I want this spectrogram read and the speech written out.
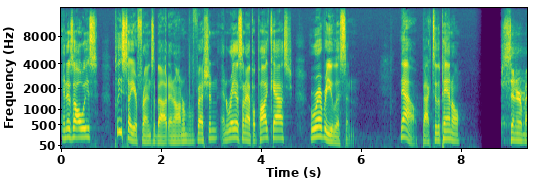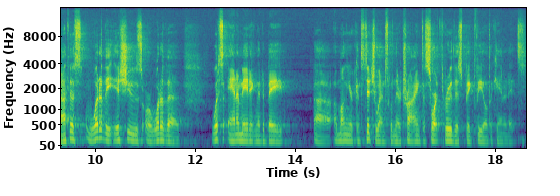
And as always, please tell your friends about an honorable profession and rate us on Apple Podcast wherever you listen. Now, back to the panel. Senator Mathis, what are the issues or what are the what's animating the debate uh, among your constituents when they're trying to sort through this big field of candidates?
